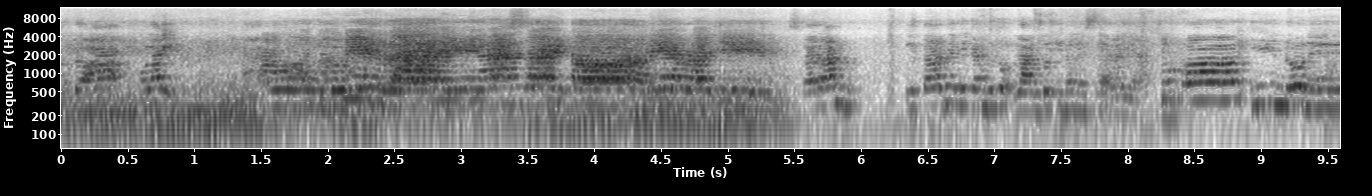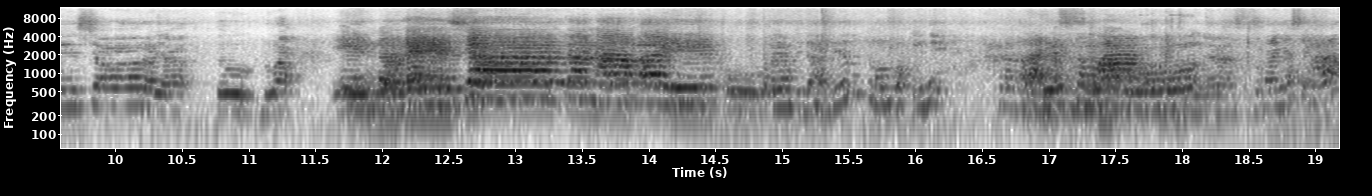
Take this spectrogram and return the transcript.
Berdoa mulai. Sekarang kita nyanyikan dulu lagu Indonesia Raya. Coba Indonesia Raya. Tuh, dua. Indonesia tanah airku yang tidak hadir kelompok ini Hadir semua. Semuanya? Sehat.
